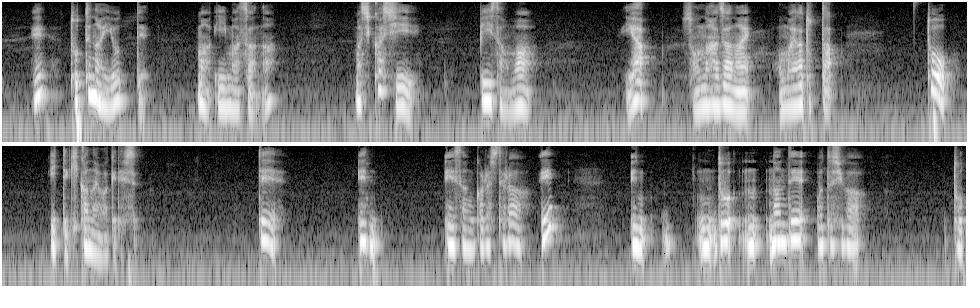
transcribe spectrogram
「え取ってないよ」ってまあ言いますわな、まあ、しかし B さんは「いやそんなはずはない。お前が取った」と言って聞かないわけです。でえ A さんからしたら「ええどなんで私が取っ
